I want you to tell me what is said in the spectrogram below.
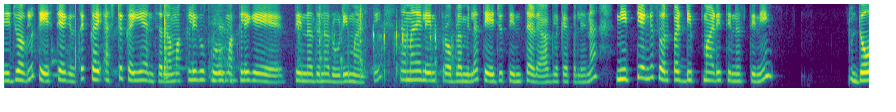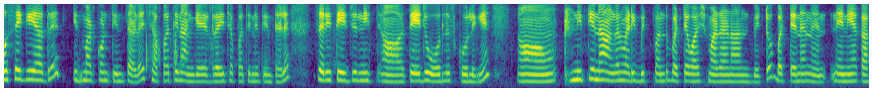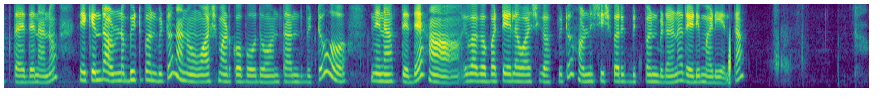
ನಿಜವಾಗ್ಲೂ ಟೇಸ್ಟಿಯಾಗಿರುತ್ತೆ ಕೈ, ಅಷ್ಟು ಕೈ ಅನ್ಸಲ್ಲ. ಮಕ್ಕಳಿಗೂ ಕೂ ಮಕ್ಕಳಿಗೆ ತಿನ್ನೋದನ್ನು ರೂಢಿ ಮಾಡಿಸಿ. ನಮ್ಮ ಮನೇಲಿ ಏನು ಪ್ರಾಬ್ಲಮ್ ಇಲ್ಲ. ತೇಜು ತಿಂತಾಳೆ ಹಾಗಲಕಾಯಿ ಪಲ್ಯನ. ನಿತ್ಯಂಗೆ ಸ್ವಲ್ಪ ಡಿಪ್ ಮಾಡಿ ತಿನ್ನಿಸ್ತೀನಿ. ದೋಸೆಗೆ ಆದರೆ ಇದು ಮಾಡ್ಕೊಂಡು ತಿಂತಾಳೆ. ಚಪಾತಿನ ಹಂಗೆ ಡ್ರೈ ಚಪಾತಿನೇ ತಿಂತಾಳೆ. ಸರಿ, ತೇಜು ನಿ ತೇಜು ಓದಲು ಸ್ಕೂಲಿಗೆ. ನಿತ್ಯನ ಅಂಗನವಾಡಿಗೆ ಬಿಟ್ಟು ಬಂದು ಬಟ್ಟೆ ವಾಶ್ ಮಾಡೋಣ ಅಂದ್ಬಿಟ್ಟು ಬಟ್ಟೆನ ನೆನೆಯೋಕೆ ಹಾಕ್ತಾಯಿದ್ದೆ ನಾನು. ಏಕೆಂದರೆ ಅವಳನ್ನ ಬಿಟ್ಟು ಬಂದುಬಿಟ್ಟು ನಾನು ವಾಶ್ ಮಾಡ್ಕೋಬೋದು ಅಂತ ಅಂದ್ಬಿಟ್ಟು ನೆನೆ ಇವಾಗ ಬಟ್ಟೆ ಎಲ್ಲ ವಾಶಿಗೆ ಹಾಕ್ಬಿಟ್ಟು ಅವಳನ್ನ ಶಿಶ್ವರಿಗೆ ಬಿಟ್ಟು ಬಂದುಬಿಡೋಣ, ರೆಡಿ ಮಾಡಿ ಅಂತ.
